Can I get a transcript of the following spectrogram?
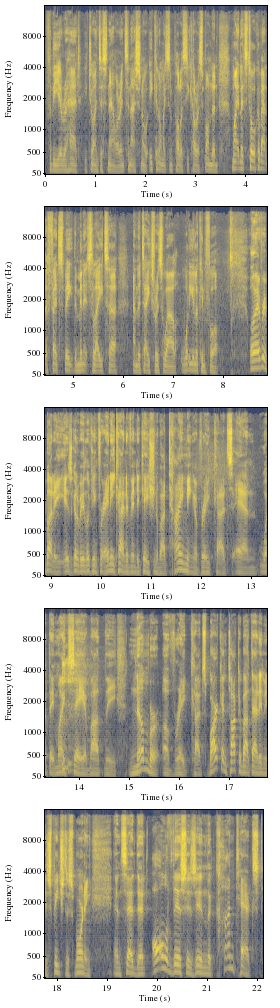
for the year ahead. He joins us now, our international economics and policy correspondent. Mike, let's talk about the Fed speak the minutes later and the data as well. What are you looking for? Well, everybody is going to be looking for any kind of indication about timing of rate cuts and what they might say about the number of rate cuts. Barkin talked about that in his speech this morning and said that all of this is in the context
